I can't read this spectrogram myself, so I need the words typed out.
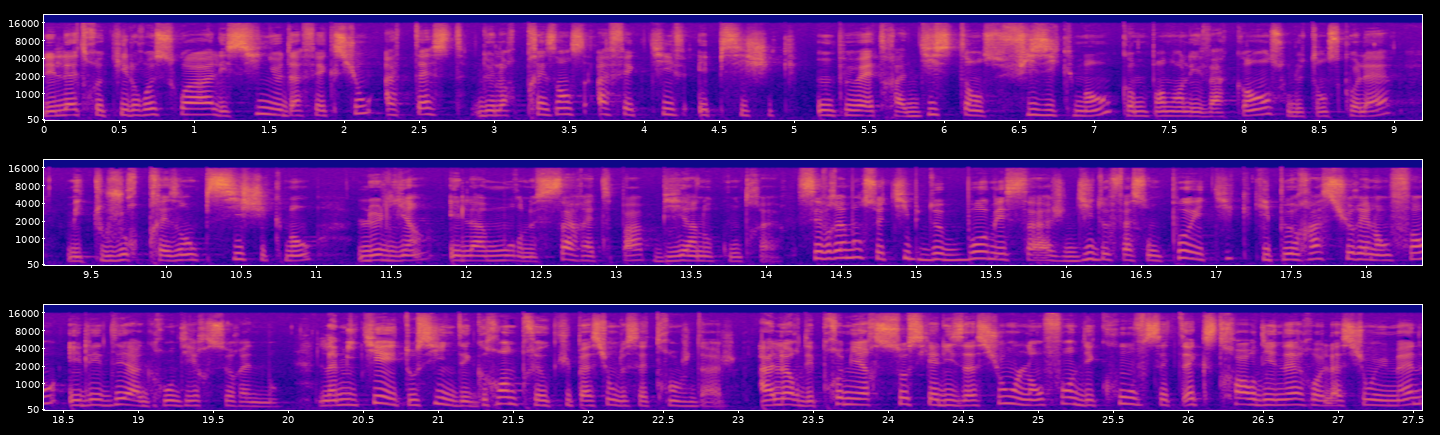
Les lettres qu'il reçoit, les signes d'affection attestent de leur présence affective et psychique. On peut être à distance physiquement, comme pendant les vacances ou le temps scolaire, mais toujours présent psychiquement, le lien et l'amour ne s'arrêtent pas, bien au contraire. C'est vraiment ce type de beau message dit de façon poétique qui peut rassurer l'enfant et l'aider à grandir sereinement. L'amitié est aussi une des grandes préoccupations de cette tranche d'âge. À l'heure des premières socialisations, l'enfant découvre cette extraordinaire relation humaine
